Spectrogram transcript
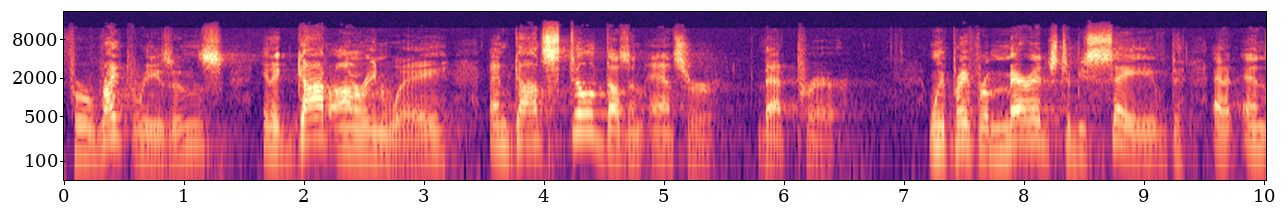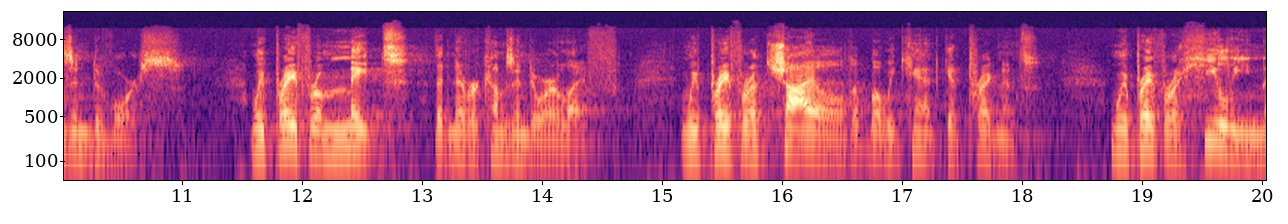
for right reasons, in a God honoring way, and God still doesn't answer that prayer? We pray for a marriage to be saved and it ends in divorce. We pray for a mate that never comes into our life. We pray for a child, but we can't get pregnant we pray for a healing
